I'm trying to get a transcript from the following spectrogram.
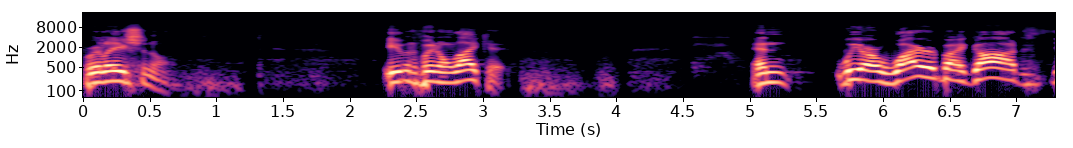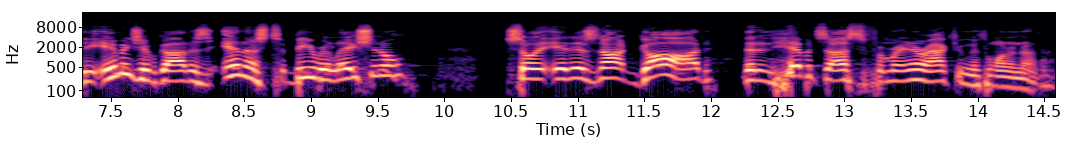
relational, even if we don't like it. And we are wired by God, the image of God is in us to be relational. So it is not God that inhibits us from interacting with one another.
